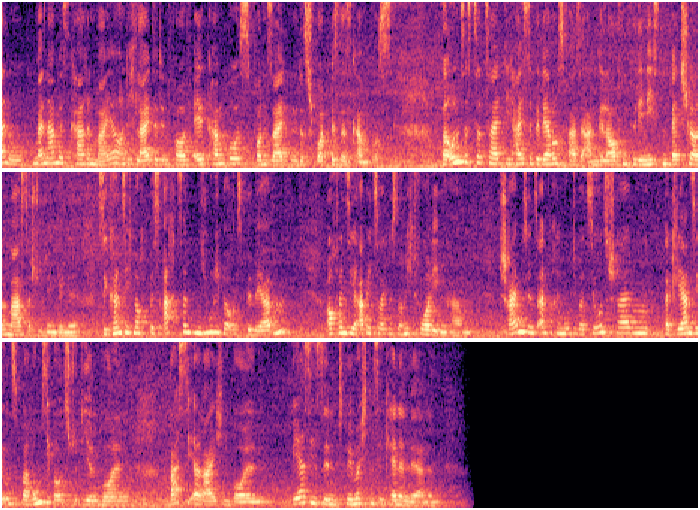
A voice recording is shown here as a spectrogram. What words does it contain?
Hallo, mein Name ist Karin Meyer und ich leite den VfL Campus von Seiten des Sport Business Campus. Bei uns ist zurzeit die heiße Bewerbungsphase angelaufen für die nächsten Bachelor- und Masterstudiengänge. Sie können sich noch bis 18. Juli bei uns bewerben, auch wenn Sie Ihr Abi-Zeugnis noch nicht vorliegen haben. Schreiben Sie uns einfach ein Motivationsschreiben, erklären Sie uns, warum Sie bei uns studieren wollen, was Sie erreichen wollen, wer Sie sind. Wir möchten Sie kennenlernen.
